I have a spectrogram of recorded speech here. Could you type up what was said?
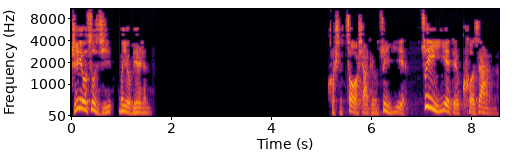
只有自己，没有别人。可是造下这个罪业，罪业的扩散呢，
